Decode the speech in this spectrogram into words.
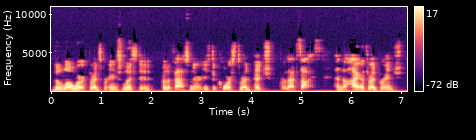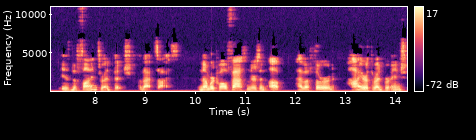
The lower threads per inch listed for the fastener is the coarse thread pitch for that size, and the higher thread per inch is the fine thread pitch for that size. Number 12 fasteners and up have a third, higher thread per inch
